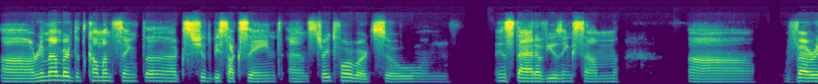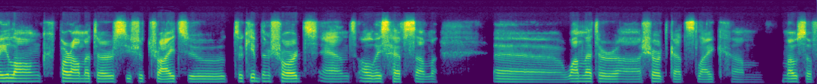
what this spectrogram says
Uh, remember that command syntax should be succinct and straightforward. So um, instead of using some uh, very long parameters, you should try to, to keep them short and always have some uh, one letter uh, shortcuts like um, most of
